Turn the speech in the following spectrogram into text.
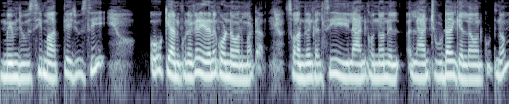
మేము చూసి మా అత్తయ్య చూసి ఓకే అనుకున్నాక ఏదైనా కొందాం అనమాట సో అందరం కలిసి ల్యాండ్ కొందాం ల్యాండ్ చూడడానికి వెళ్దాం అనుకుంటున్నాం.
